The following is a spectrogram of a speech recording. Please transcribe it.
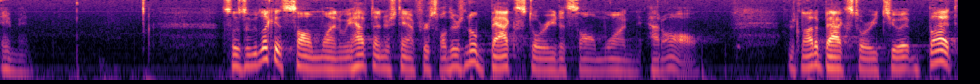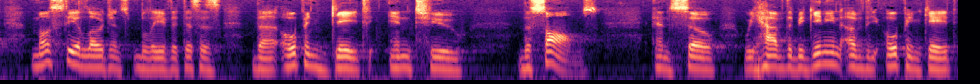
Amen. So, as we look at Psalm 1, we have to understand, first of all, there's no backstory to Psalm 1 at all. There's not a backstory to it, but most theologians believe that this is the open gate into the Psalms. And so we have the beginning of the open gate.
